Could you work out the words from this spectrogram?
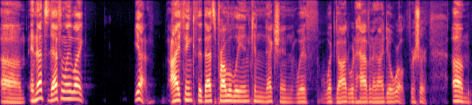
Um and that's definitely like yeah, I think that that's probably in connection with what God would have in an ideal world, for sure. Um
